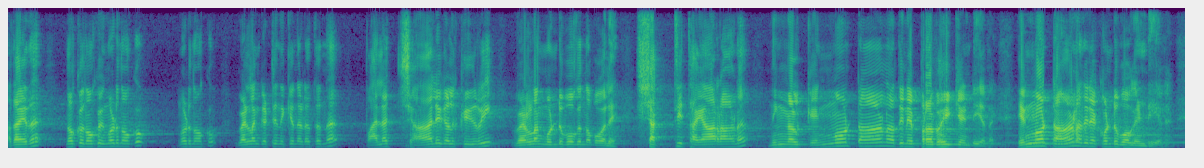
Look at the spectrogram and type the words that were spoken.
അതായത് നോക്കൂ നോക്കൂ ഇങ്ങോട്ട് നോക്കൂ ഇങ്ങോട്ട് നോക്കൂ. വെള്ളം കെട്ടി നിൽക്കുന്നിടത്തുനിന്ന് പല ചാലുകൾ കീറി വെള്ളം കൊണ്ടുപോകുന്ന പോലെ ശക്തി തയ്യാറാണ്. നിങ്ങൾക്ക് എങ്ങോട്ടാണ് അതിനെ പ്രവഹിക്കേണ്ടിയത്? എങ്ങോട്ടാണ് അതിനെ കൊണ്ടുപോകേണ്ടിയത്?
